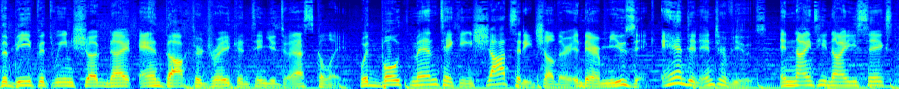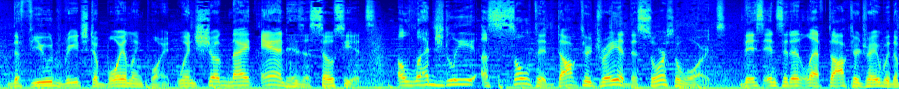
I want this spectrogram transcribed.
The beef between Suge Knight and Dr. Dre continued to escalate, with both men taking shots at each other in their music and in interviews. In 1996, the feud reached a boiling point when Suge Knight and his associates allegedly assaulted Dr. Dre at the Source Awards. This incident left Dr. Dre with a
